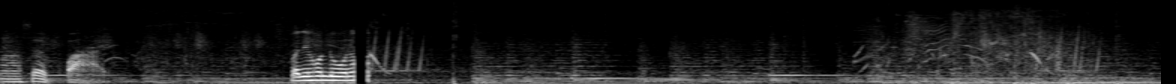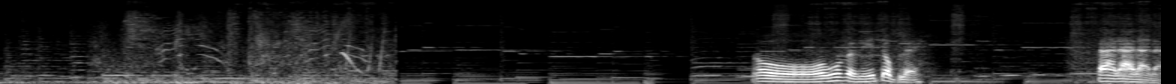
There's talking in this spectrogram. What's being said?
มาเสิร์ฟควายสวัสดีคนดูนะ ดแบบนี้จบเลย ได้ได้ได้ได้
